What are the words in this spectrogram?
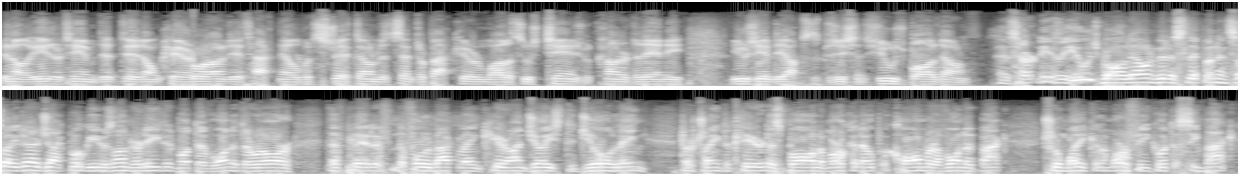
you know, either team they, they don't care. We're on the attack now, but straight down the centre back Kieran Wallace, who's changed with Conor Delaney, usually in the opposite positions. Huge ball down. It certainly is a huge ball down. A bit of slipping inside there. Jack Buggy was underneath it, but they've won it the roar. They've played it from the full back line. Kieran Joyce to Joe Ling. They're trying to clear this ball and work it out. But Comer have won it back through Michael Murphy. Good to see him back.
